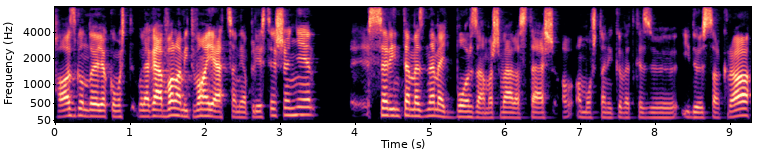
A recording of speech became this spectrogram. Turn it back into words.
ha azt gondolja, hogy akkor most legalább valamit van játszani a Playstation-jén, szerintem ez nem egy borzalmas választás a, a mostani következő időszakra,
